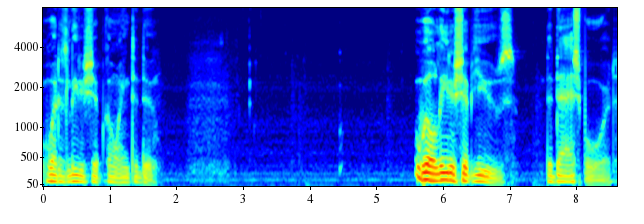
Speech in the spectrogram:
What is leadership going to do? Will leadership use the dashboard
